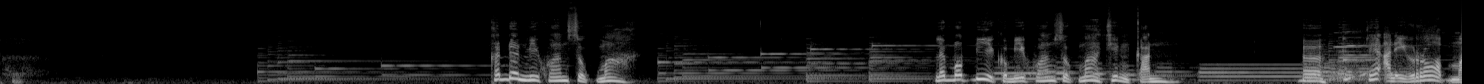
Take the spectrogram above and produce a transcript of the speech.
เพ้อคัดเดิลมีความสุขมาก และบ๊อบบี้ก็มีความสุขมากเช่นกัน เออแค่อ่านอีกรอบไหม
